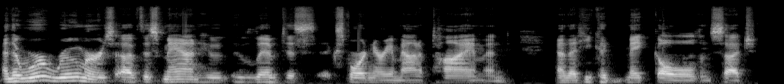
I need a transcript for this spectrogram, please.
And there were rumors of this man who, who lived this extraordinary amount of time and, and that he could make gold and such.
